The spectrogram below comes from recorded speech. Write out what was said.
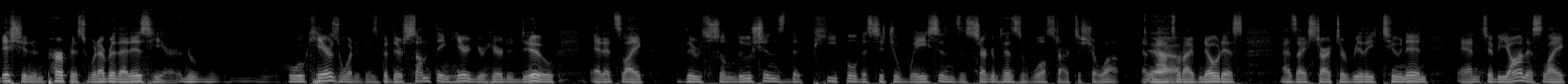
mission and purpose, whatever that is here? who cares what it is but there's something here you're here to do and it's like the solutions the people the situations the circumstances will start to show up and that's what i've noticed as i start to really tune in and to be honest like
